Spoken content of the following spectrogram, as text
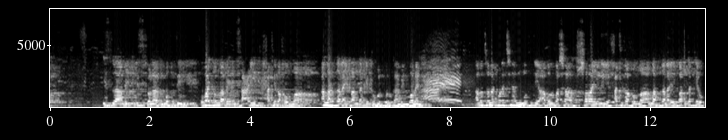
ইসলামিক স্কলার মুফতি ওবায়দুল্লাহ বিন সাঈদ হাফিজাহুল্লাহ। আল্লাহ তাআলা এই বান্দাকে কবুল করুক আমিন বলেন। আলোচনা করেছেন মুফতি আবুল বাশার সরাইলি হাফিজাহুল্লাহ। আল্লাহ তাআলা এই বান্দাকেও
